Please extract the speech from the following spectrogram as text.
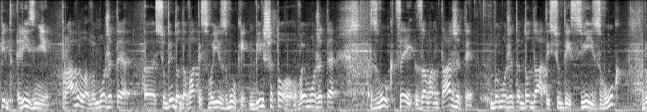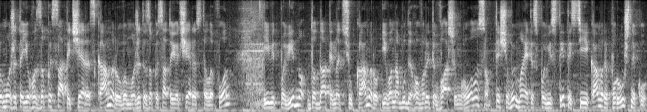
під різні правила ви можете сюди додавати свої звуки. Більше того, ви можете звук цей завантажити, ви можете додати сюди свій звук, ви можете його записати через камеру, ви можете записати його через телефон, і відповідно додати на цю камеру, і вона буде говорити вашим голосом те, що ви маєте сповістити з цієї камери порушнику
